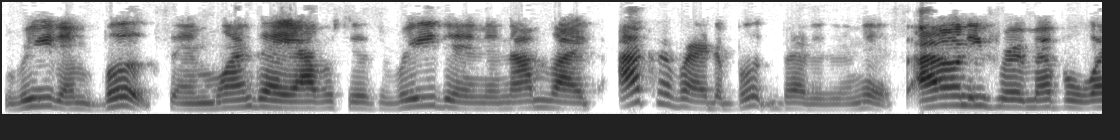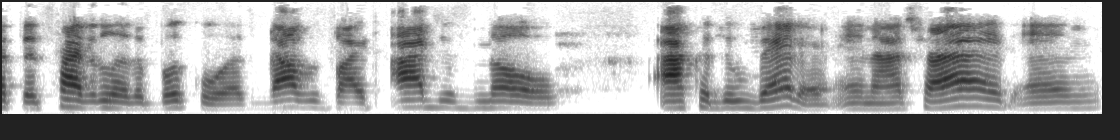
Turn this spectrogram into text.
reading books. And one day I was just reading and I'm like, I could write a book better than this. I don't even remember what the title of the book was, but I was like, I just know I could do better. And I tried and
